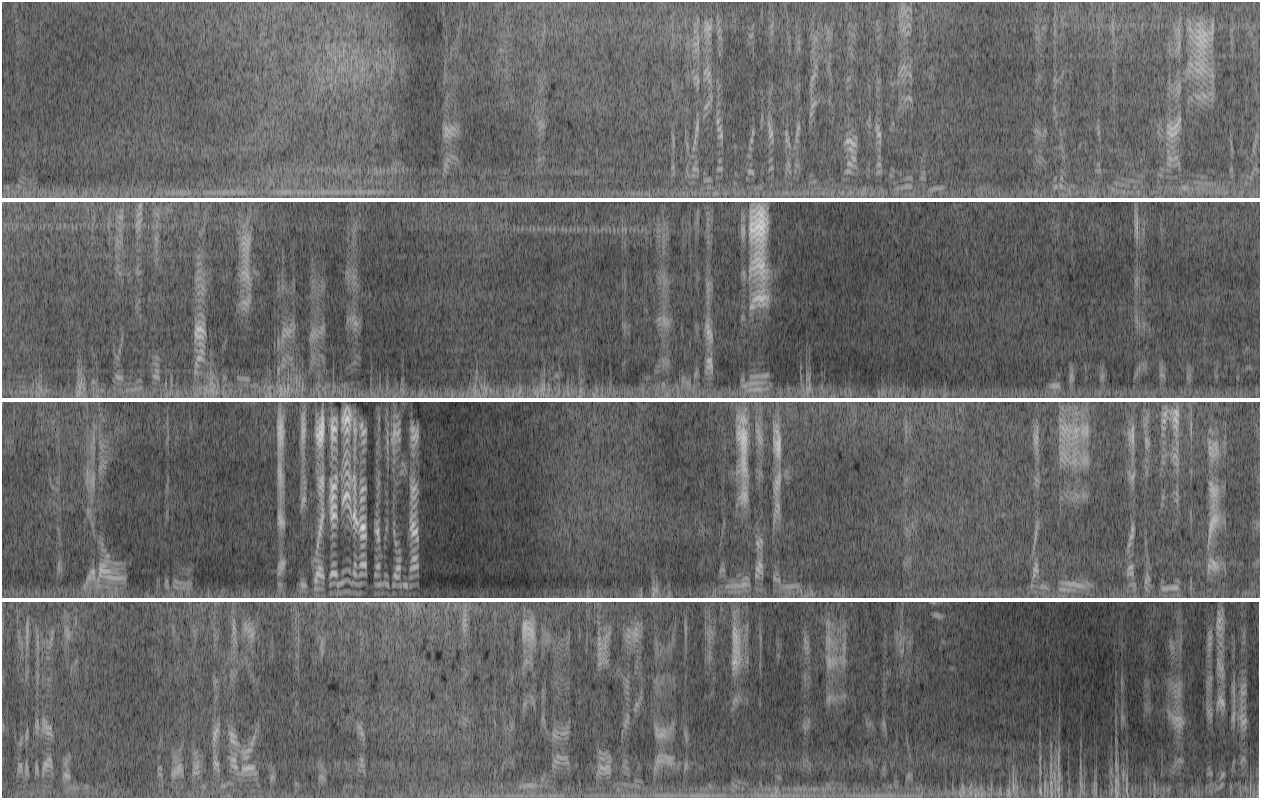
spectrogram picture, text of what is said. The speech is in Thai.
นยูสร้างตัวเองนะฮะครับสวัสดีครับทุกคนนะครับ สวัสดีอีกรอบนะครับ ตอนนี้ผมพี่หนุ่มนะครับอยู่สถานีตำรวจชุมชนนิคมสร้างตนเองปราศาสตร์นะฮะเดี๋ยวนะฮะดูนะครับตัวนี้มีหกหกจะหกหกหกหกครับ เดี๋ยวเราจะไปดูนะมีกล้วยแค่นี้นะครับท่านผู้ชมครับ วันนี้ก็เป็นวันที่วันศุกร์ที่ 28นะกรกฎาคม พศ 2566 นะครับนะขณะนี้เวลา 12 นาฬิกากับอีก 46 นาทีนะท่านผู้ชมนะแค่นี้นะฮะ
